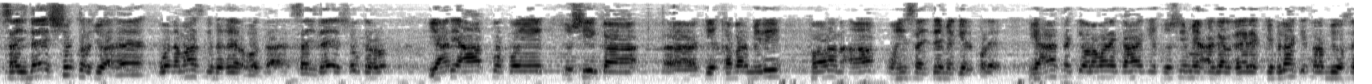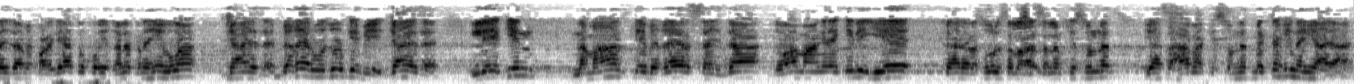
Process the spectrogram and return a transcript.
سجدہ شکر جو ہے، وہ نماز کے بغیر ہوتا ہے۔ سجدہ شکر یعنی آپ کو کوئی خوشی کا آ، کی خبر ملی فوراً آپ وہیں سجدے میں گر پڑے۔ یہاں تک کہ علماء نے کہا کہ خوشی میں اگر غیر قبلہ کی طرف بھی وہ سجدہ میں پڑ گیا تو کوئی غلط نہیں ہوا جائز ہے۔ بغیر وضو کے بھی جائز ہے۔ لیکن نماز کے بغیر سجدہ دعا مانگنے کے لیے یہ پیارے رسول صلی اللہ علیہ وسلم کی سنت یا صحابہ کی سنت میں کہیں نہیں آیا ہے۔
